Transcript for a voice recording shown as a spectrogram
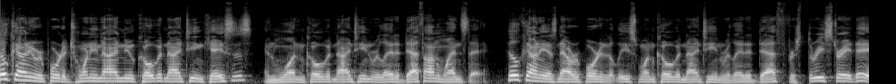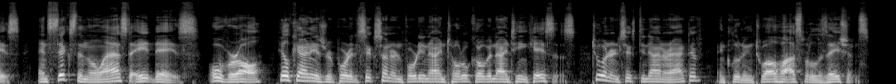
Hill County reported 29 new COVID 19 cases and one COVID 19 related death on Wednesday. Hill County has now reported at least one COVID 19 related death for three straight days, and six in the last eight days. Overall, Hill County has reported 649 total COVID 19 cases. 269 are active, including 12 hospitalizations.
